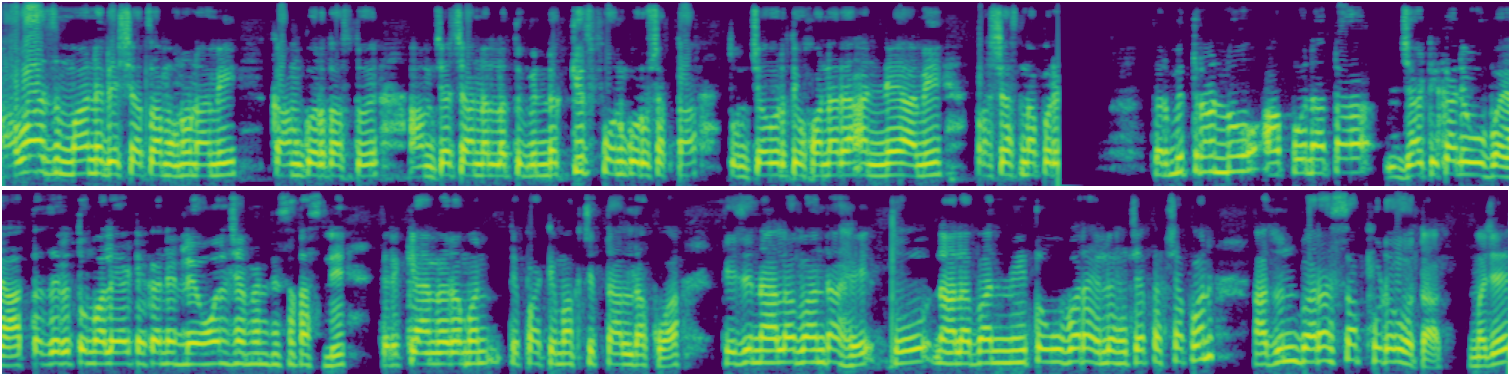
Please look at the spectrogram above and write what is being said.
आवाज मानदेशाचा म्हणून आम्ही काम करत असतोय. आमच्या चॅनलला तुम्ही नक्कीच फोन करू शकता. तुमच्यावरती होणाऱ्या अन्याय आम्ही प्रशासनापर्यंत तर मित्रांनो आपण आता ज्या ठिकाणी उभं आहे आता जरी तुम्हाला या ठिकाणी लेवल जमीन दिसत असली तरी कॅमेरामन ते पाठीमागची ताल दाखवा. ते जे नालाबांध आहे तो नालाबांध मी तो उभा राहिलो ह्याच्यापेक्षा पण अजून बराचसा पुढं होता. म्हणजे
